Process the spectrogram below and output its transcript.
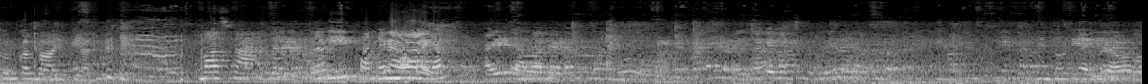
తుణుకలు బాగా చూపించాలి మా ఇది పన్నెండు మేడం? ఐడి కన్నా కావాలి మేడం? దీంతో రావాలి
